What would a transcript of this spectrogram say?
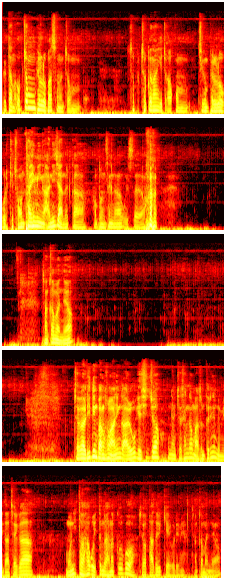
일단 업종별로 봐서는 좀 접, 접근하는 게 조금 지금 별로 그렇게 좋은 타이밍 아니지 않을까 한번 생각하고 있어요. 잠깐만요. 제가 리딩 방송 아닌 거 알고 계시죠? 그냥 제 생각 말씀드리는 겁니다. 제가 모니터 하고 있던 거 하나 끄고 제가 봐드릴게요. 그러면 잠깐만요.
